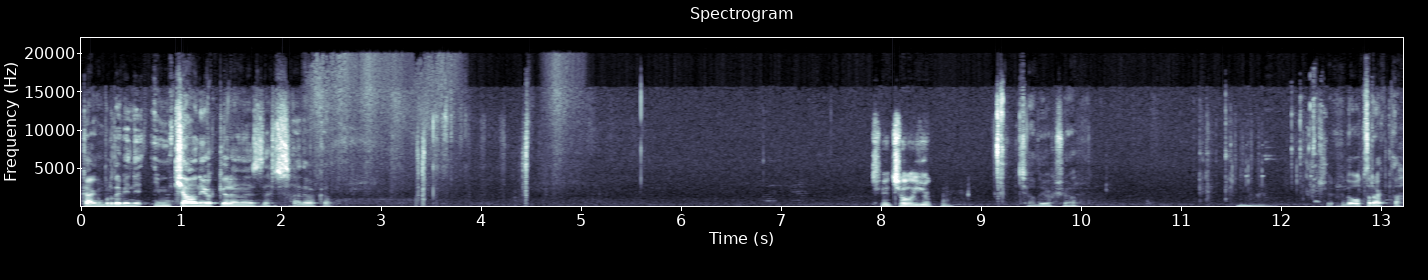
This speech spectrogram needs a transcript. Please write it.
Kanka burada beni imkanı yok göremezler. Hadi bakalım. Senin çalın yok mu? Çalı yok şu an. Şöyle bir de oturak da.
